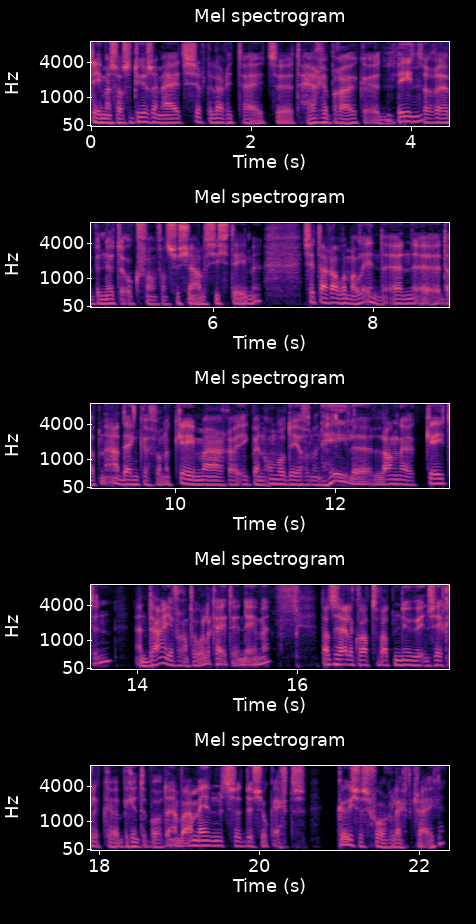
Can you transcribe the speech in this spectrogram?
thema's als duurzaamheid, circulariteit, het hergebruiken, het mhm. beter benutten ook van, van sociale systemen, zit daar allemaal in. En dat nadenken van oké, maar ik ben onderdeel van een hele lange keten en daar je verantwoordelijkheid in nemen. Dat is eigenlijk wat, wat nu inzichtelijk begint te worden. En waar mensen dus ook echt keuzes voorgelegd krijgen.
